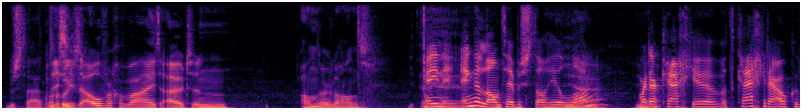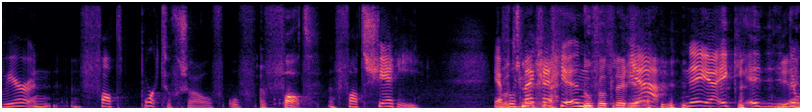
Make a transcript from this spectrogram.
bestaat. Maar is goed. dit overgewaaid uit een ander land? In Eh, Engeland hebben ze het al heel ja, lang. Maar ja. daar krijg je, wat krijg je daar ook alweer? Een, een vat port of zo. Of, of Een vat. een vat sherry. Ja, volgens mij krijg je een. Hoeveel kreeg jij? Ja, nee, ja, ik. eh, Die in,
